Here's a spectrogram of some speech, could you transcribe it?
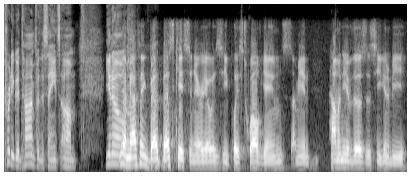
pretty good time for the Saints um you know Yeah, I mean, I think be- best case scenario is he plays 12 games. I mean, how many of those is he going to be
